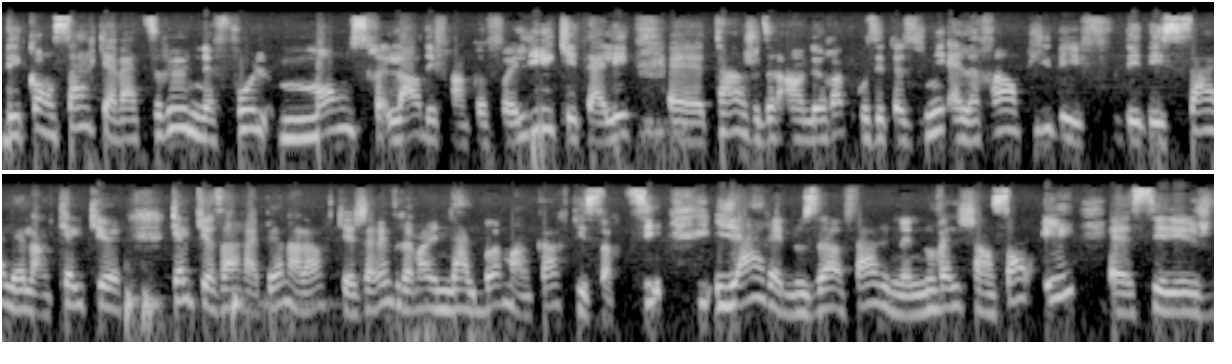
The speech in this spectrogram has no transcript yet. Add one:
des concerts qui avaient attiré une foule monstre lors des francopholies, qui est allée euh, tant, je veux dire, en Europe qu'aux États-Unis. Elle remplit des, des, salles, elle, en quelques, quelques heures à peine, alors que j'avais vraiment un album encore qui est sorti. Elle nous a offert une nouvelle chanson et euh, c'est, je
